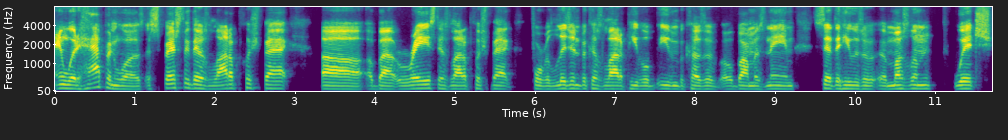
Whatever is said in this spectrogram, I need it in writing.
And what happened was, especially there's a lot of pushback uh, about race. There's a lot of pushback for religion because a lot of people, even because of Obama's name, said that he was a, a Muslim. Which,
